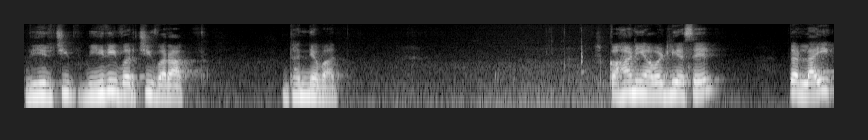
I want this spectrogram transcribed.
विहीरची विहिरीवरची वरात. धन्यवाद. कहाणी आवडली असेल तर लाईक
